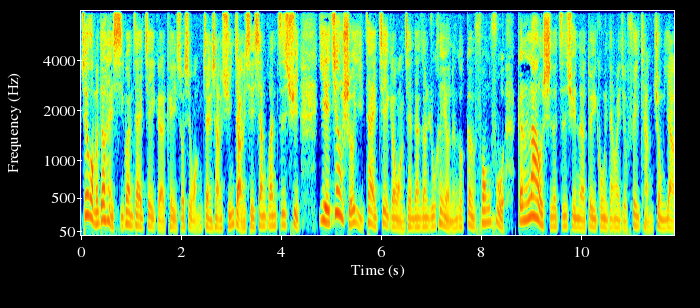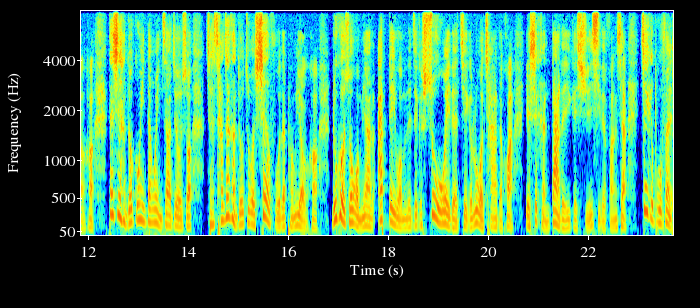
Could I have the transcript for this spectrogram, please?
所以我们都很习惯在这个可以说是网站上寻找一些相关资讯，也就所以在这个网站当中，如何有能够更丰富、更落实的资讯呢？对于公益单位就非常重要哈。但是很多公益单位，你知道，就是说常常很多做社服的朋友哈，如果说我们要 update 我们的这个数位的这个落差的话，也是很大的一个学习的方向。这个部分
